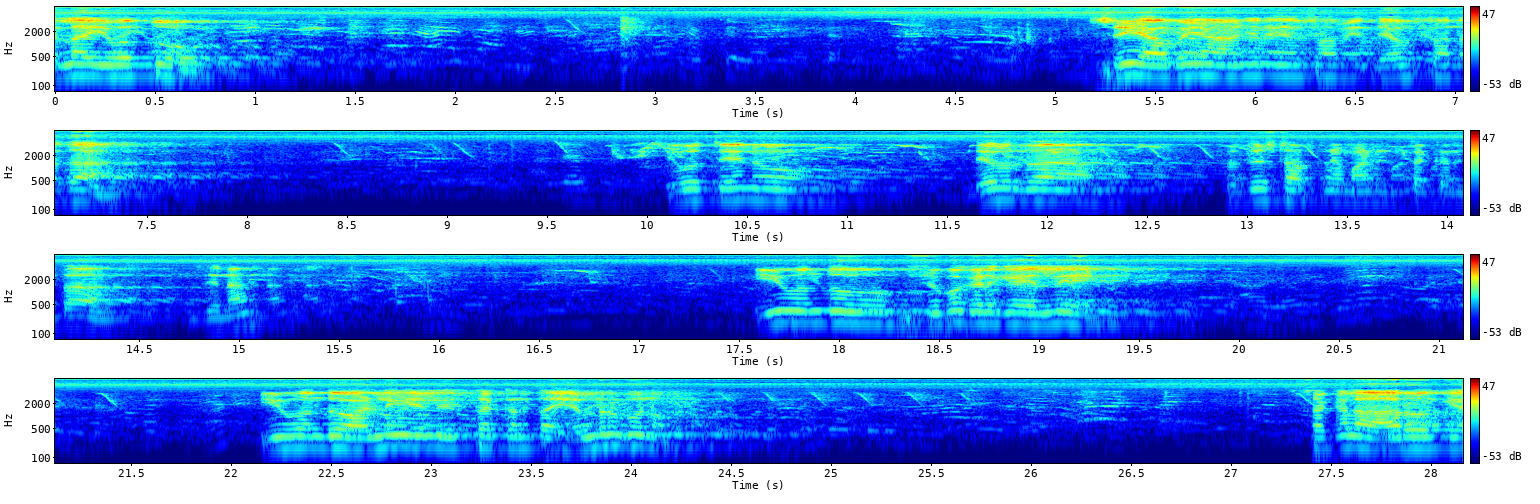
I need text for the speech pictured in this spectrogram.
ಎಲ್ಲ ಇವತ್ತು ಶ್ರೀ ಅಭಯ ಆಂಜನೇಯ ಸ್ವಾಮಿ ದೇವಸ್ಥಾನದ ಇವತ್ತೇನು ದೇವರ ಪ್ರತಿಷ್ಠಾಪನೆ ಮಾಡಿರ್ತಕ್ಕಂಥ ದಿನ. ಈ ಒಂದು ಶುಭ ಗಳಿಗೆಯಲ್ಲಿ, ಈ ಒಂದು ಹಳ್ಳಿಯಲ್ಲಿ ಇರ್ತಕ್ಕಂಥ ಎಲ್ರಿಗೂ ಸಕಲ ಆರೋಗ್ಯ,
